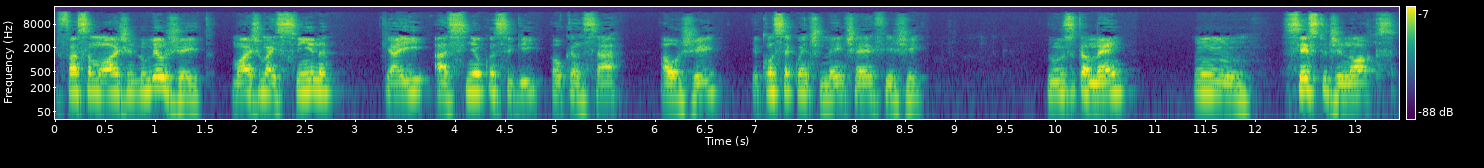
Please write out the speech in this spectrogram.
e faço a moagem do meu jeito, moagem mais fina, que aí assim eu consegui alcançar a OG e consequentemente a FG. Eu uso também um cesto de inox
